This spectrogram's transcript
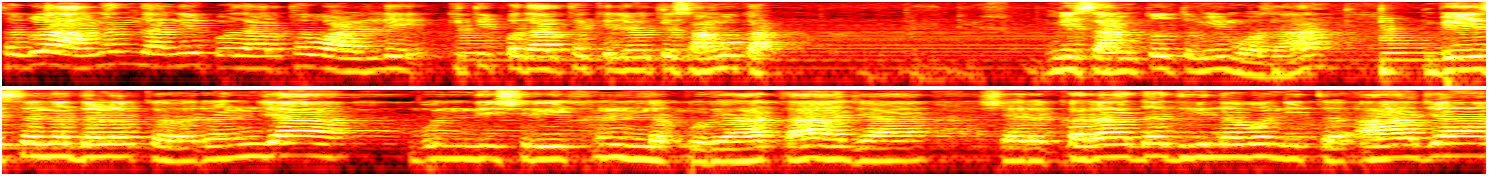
सगळं आनंदाने पदार्थ वाढले. किती पदार्थ केले होते सांगू का? मी सांगतो तुम्ही मोजा. बेसन दळक रंजा बुंदी श्रीखंड पुऱ्या ताजा शर्करा दधी नवनीत आजा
